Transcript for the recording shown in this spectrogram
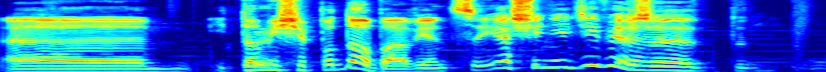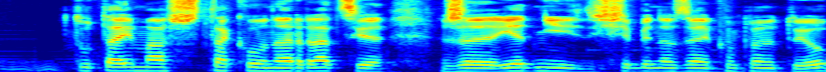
Eee, I to mi się podoba, więc ja się nie dziwię, że tutaj masz taką narrację, że jedni siebie nawzajem komplementują,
